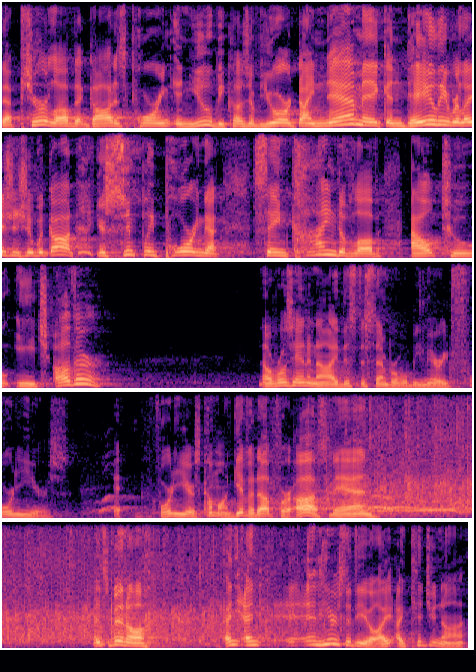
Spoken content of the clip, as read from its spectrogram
that pure love that God is pouring in you because of your dynamic and daily relationship with God. You're simply pouring that same kind of love out to each other. Now, Roseanne and I, this December, will be married 40 years. 40 years. Come on, give it up for us, man. It's been a, and, and, and here's the deal I, I kid you not,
